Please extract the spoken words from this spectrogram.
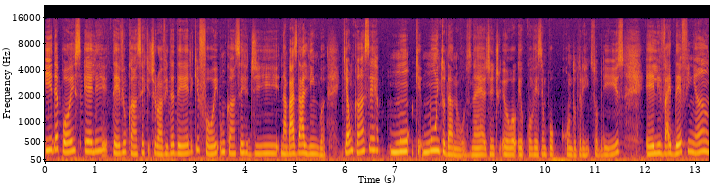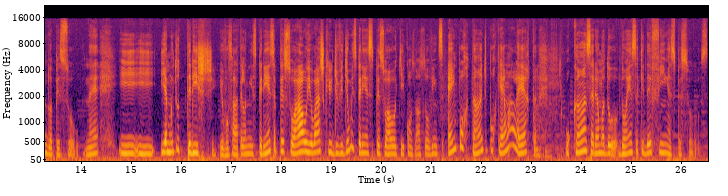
E depois ele teve o câncer que tirou a vida dele, que foi um câncer de na base da língua, que é um câncer mu que, muito danoso, né? A gente, eu, eu conversei um pouco com o doutor Henrique sobre isso. Ele vai definhando a pessoa, né? E, e, e, é muito triste. Eu vou falar pela minha experiência pessoal e eu acho que dividir uma experiência pessoal aqui com os nossos ouvintes é importante porque é um alerta. Uhum. O câncer é uma do, doença que define as pessoas,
